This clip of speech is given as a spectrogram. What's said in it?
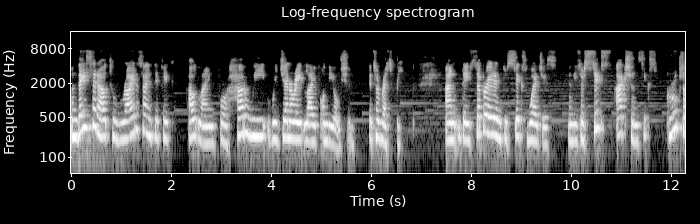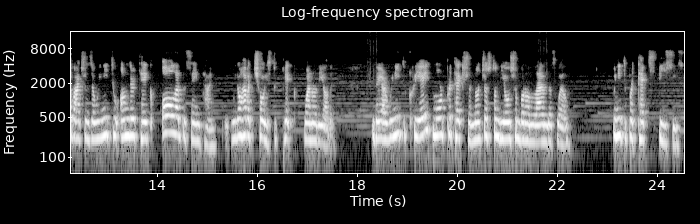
And they set out to write a scientific outline for how do we regenerate life on the ocean. It's a recipe. And they separate it into six wedges. And these are six actions, six groups of actions that we need to undertake all at the same time. We don't have a choice to pick one or the other. They are we need to create more protection, not just on the ocean, but on land as well. We need to protect species.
